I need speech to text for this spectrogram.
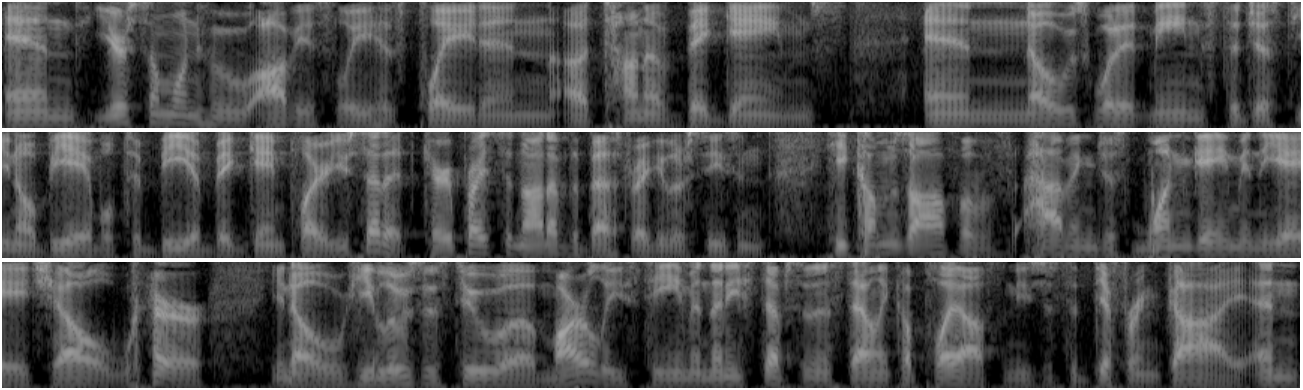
And you're someone who obviously has played in a ton of big games and knows what it means to just, you know, be able to be a big game player. You said it. Carey Price did not have the best regular season. He comes off of having just one game in the AHL where, you know, he loses to uh, Marlies team and then he steps in the Stanley Cup playoffs and he's just a different guy. And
